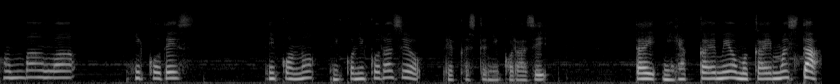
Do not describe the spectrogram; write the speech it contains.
こんばんは、ニコです。ニコのニコニコラジオ、略してニコラジ。第200回目を迎えました。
